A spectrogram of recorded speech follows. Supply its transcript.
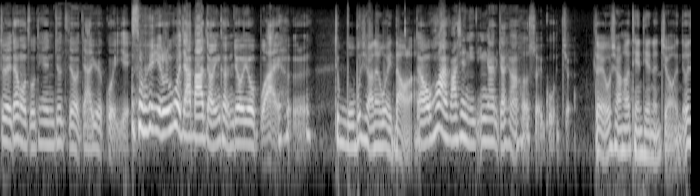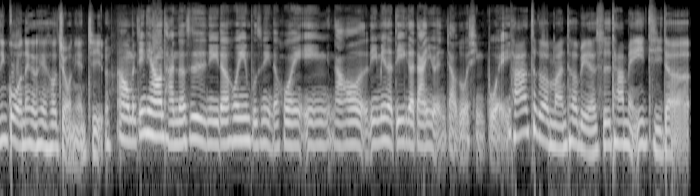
对。但我昨天就只有加月桂叶，所以如果加八角，你可能就又不爱喝了。就我不喜欢那个味道了。对，我后来发现你应该比较喜欢喝水果酒。对，我喜欢喝甜甜的酒，我已经过了那个可以喝酒的年纪了。那我们今天要谈的是你的婚姻不是你的婚姻，然后里面的第一个单元叫做圣杯。它这个蛮特别的是，它每一集的。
